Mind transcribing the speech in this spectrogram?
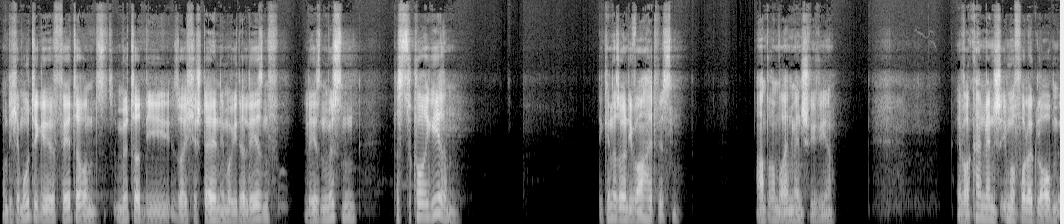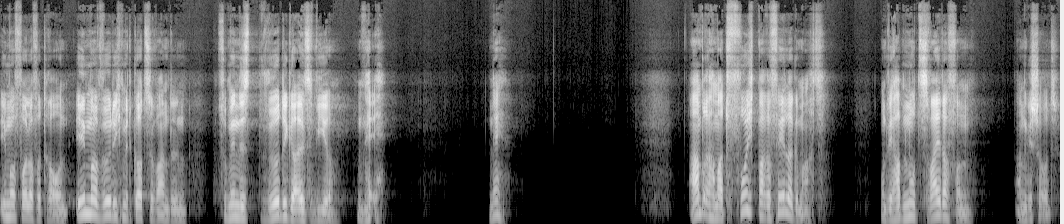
Und ich ermutige Väter und Mütter, die solche Stellen immer wieder lesen, lesen müssen, das zu korrigieren. Die Kinder sollen die Wahrheit wissen. Abraham war ein Mensch wie wir. Er war kein Mensch immer voller Glauben, immer voller Vertrauen, immer würdig mit Gott zu wandeln, zumindest würdiger als wir. Nee. Nee. Abraham hat furchtbare Fehler gemacht und wir haben nur zwei davon angeschaut.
